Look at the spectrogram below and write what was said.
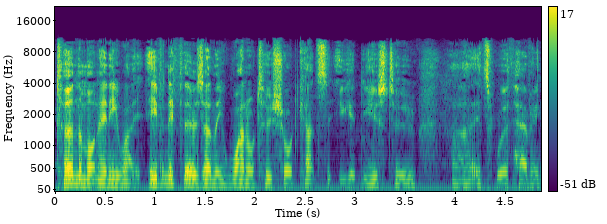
turn them on anyway. Even if there's only one or two shortcuts that you get used to, uh, it's worth having.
